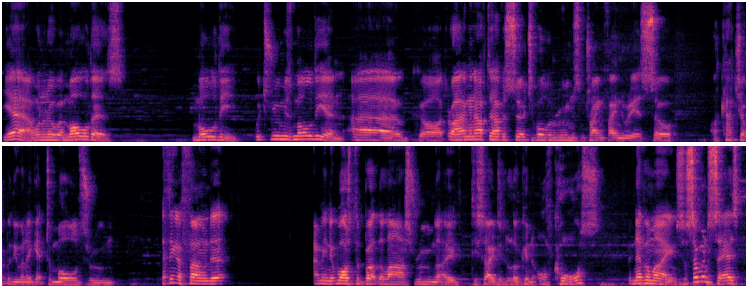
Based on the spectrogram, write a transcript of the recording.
Yeah, I want to know where Mold is. Moldy. Which room is Moldy in? Oh, God. Right, I'm going to have to have a search of all the rooms and try and find where he is, so I'll catch up with you when I get to Mold's room. I think I found it. I mean, it was about the last room that I decided to look in, of course, but never mind. So someone says,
